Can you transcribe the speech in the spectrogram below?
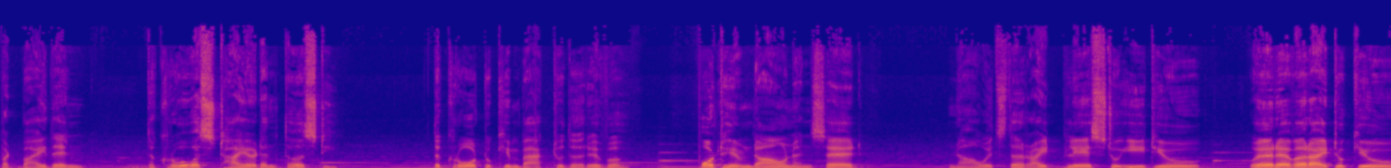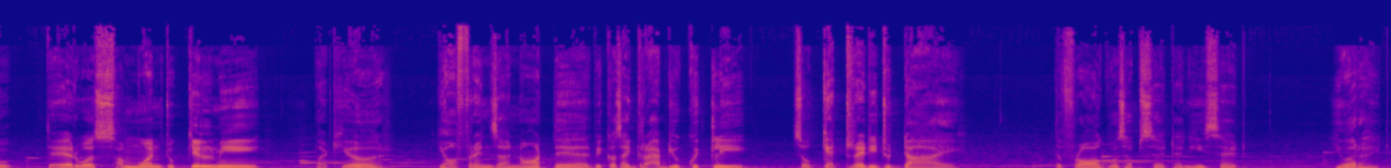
But by then, the crow was tired and thirsty. The crow took him back to the river, put him down, and said, Now it's the right place to eat you. Wherever I took you, there was someone to kill me. But here, your friends are not there because I grabbed you quickly. So get ready to die. The frog was upset and he said, You are right.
